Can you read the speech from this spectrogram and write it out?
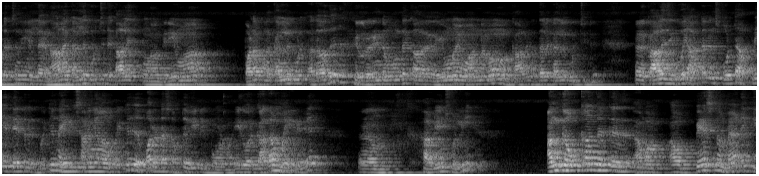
பிரச்சனையும் இல்லை. நானும் கல் குடிச்சிட்டு காலேஜ் போனோம் தெரியுமா? படம் கல் குடி அதாவது இவர் ரெண்டு முந்தை கா இவனும் இவன் அண்ணனும் காலங்கத்தால் கல் குடிச்சிட்டு காலேஜுக்கு போய் அட்டண்டன்ஸ் போட்டு அப்படியே தேட்டருக்கு போயிட்டு நைட்டு சாயங்காலம் போயிட்டு பரோட்டா சாப்பிட்டு வீட்டுக்கு போனாங்க இது ஒரு கதை மயிறு அப்படின்னு சொல்லி அங்கே உட்காந்துருக்கிறது அவன் அவன் பேசின மேடைக்கு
